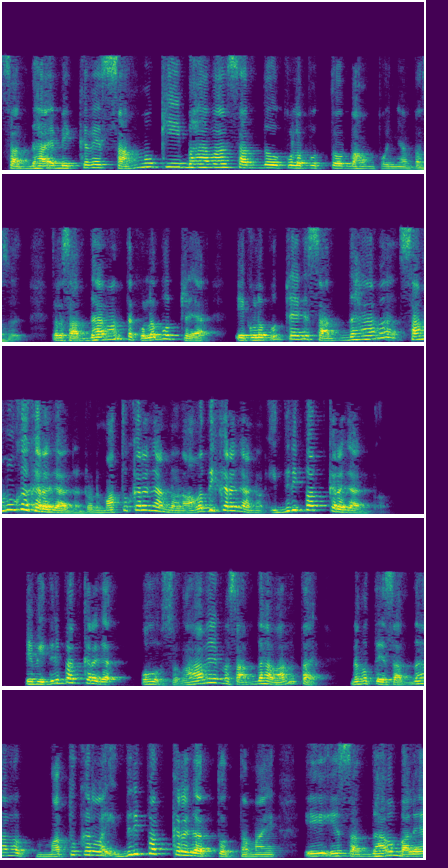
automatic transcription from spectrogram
සද්ධාය බික්කවේ සම්මුඛී භාවා සද්දෝ කුල පුත්තෝ බහුම් පුඤ්ඤම් පසෝ. ඒතර සද්ධාවන්ත කුල පුත්‍රයා ඒ කුල පුත්‍රයාගේ සද්ධාව සම්මුඛ කරගන්නට ඕන, මතු කරගන්න ඕන, අවදි කරගන්න ඕන, ඉදිරිපත් කරගන්න ඕන. එහෙම ඉදිරිපත් කරගත් ඔහු ස්වභාවයෙන්ම සද්ධාවන්තයි. නමුත් ඒ සද්ධාව මතු කරලා ඉදිරිපත් කරගත්තොත් තමයි ඒ ඒ සද්ධාව බලයක්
